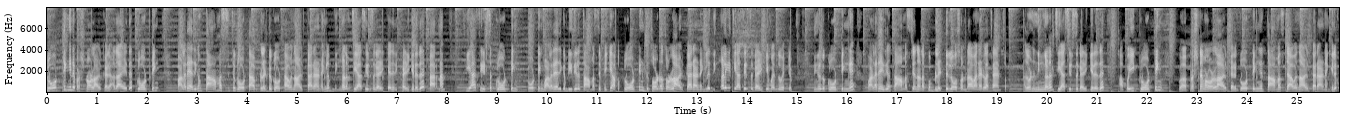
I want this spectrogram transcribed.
ക്ലോട്ടിങ്ങിന് പ്രശ്നമുള്ള ആൾക്കാർ അതായത് ക്ലോട്ടിങ് വളരെയധികം താമസിച്ച് ക്ലോട്ടാ ബ്ലഡ് ക്ലോട്ടാവുന്ന ആൾക്കാരാണെങ്കിലും നിങ്ങളും ചിയാ സീഡ്സ് കഴിക്കാതിരി കഴിക്കരുത്. കാരണം ചിയാ സീഡ്സ് ക്ലോട്ടിംഗ് ക്ലോട്ടിംഗ് വളരെയധികം രീതിയിൽ താമസിപ്പിക്കും. അപ്പൊ ക്ലോട്ടിംഗ് ഡിസോർഡേഴ്സ് ഉള്ള ആൾക്കാരാണെങ്കിൽ നിങ്ങൾ ഈ ചിയാ സീഡ്സ് കഴിക്കുമ്പോൾ എന്ത് പറ്റും? നിങ്ങൾക്ക് ക്ലോട്ടിങ് വളരെയധികം താമസിച്ച് നടക്കും. ബ്ലഡ് ലോസ് ഉണ്ടാവാനുള്ള ചാൻസ് അതുകൊണ്ട് നിങ്ങളും ചിയാ സീഡ്സ് കഴിക്കരുത്. അപ്പോൾ ഈ ക്ലോട്ടിംഗ് പ്രശ്നങ്ങളുള്ള ആൾക്കാർ ക്ലോട്ടിംഗ് താമസിച്ചാവുന്ന ആൾക്കാരാണെങ്കിലും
